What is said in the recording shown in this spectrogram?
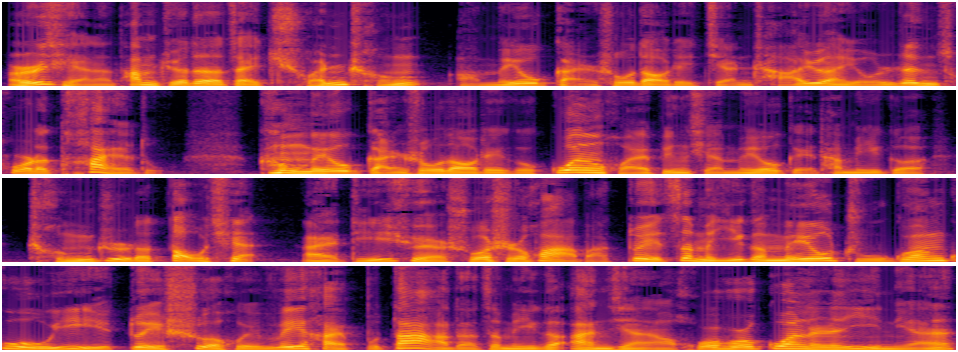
而且呢，他们觉得在全程啊没有感受到这检察院有认错的态度，更没有感受到这个关怀，并且没有给他们一个诚挚的道歉。哎，的确，说实话吧，对这么一个没有主观故意、对社会危害不大的这么一个案件啊，活活关了人一年，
